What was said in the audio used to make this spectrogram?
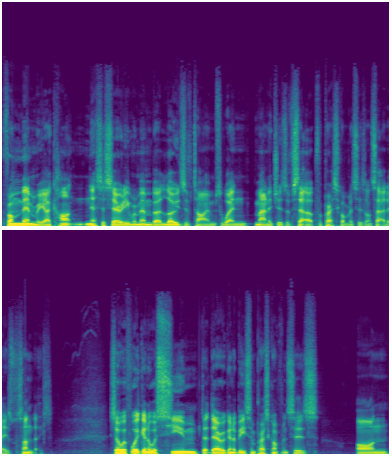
from memory, I can't necessarily remember loads of times when managers have set up for press conferences on Saturdays or Sundays. So if we're going to assume that there are going to be some press conferences on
